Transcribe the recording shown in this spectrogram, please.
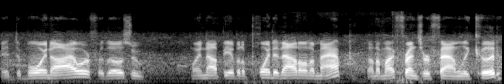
In Des Moines, Iowa, for those who might not be able to point it out on a map, none of my friends or family could.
